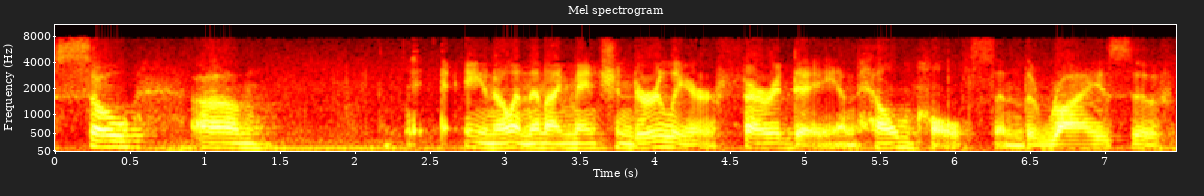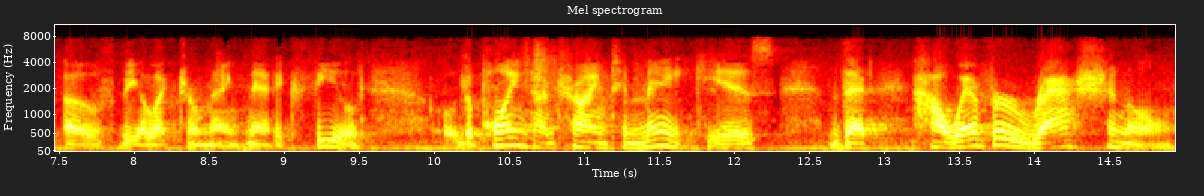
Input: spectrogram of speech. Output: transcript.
So, um, you know, and then I mentioned earlier Faraday and Helmholtz and the rise of, of the electromagnetic field the point I'm trying to make is that however rational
